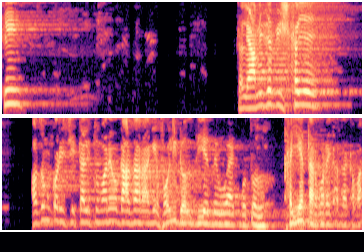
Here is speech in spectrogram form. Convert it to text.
কি তাহলে আমি যে বিষ খাইয়ে হজম করেছি, তাহলে তোমারেও গাজার আগে ফলিডোল দিয়ে দেবো এক বোতল। খাইয়ে তারপরে গাঁজা খাবা।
